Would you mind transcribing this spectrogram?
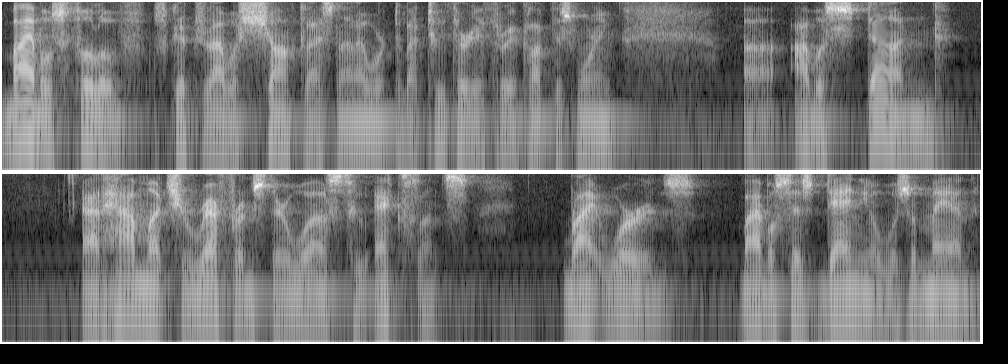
Bible's full of scripture. I was shocked last night. I worked about 2.30 or 3 o'clock this morning. Uh, I was stunned at how much reference there was to excellence, right words. Bible says Daniel was a man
